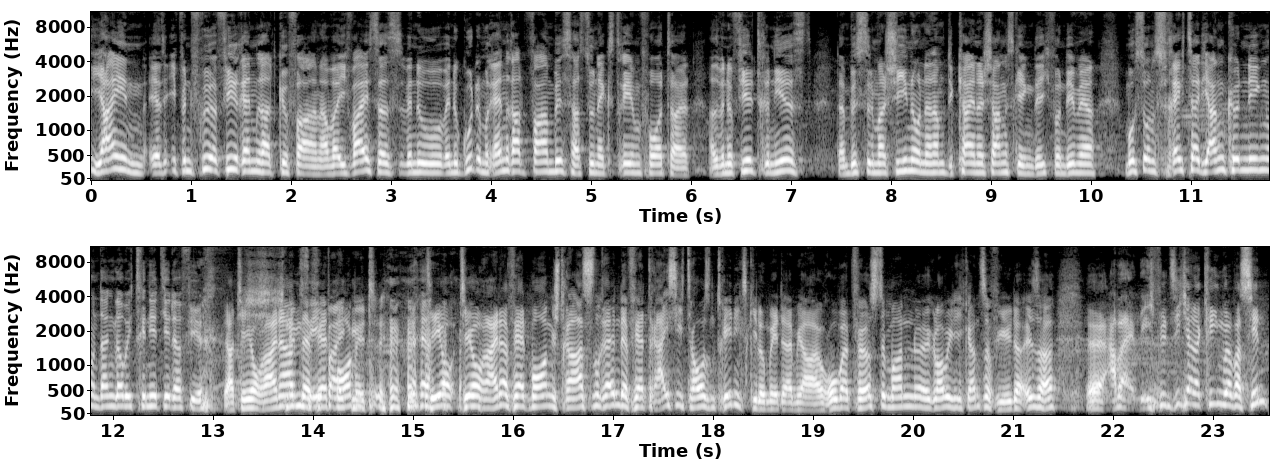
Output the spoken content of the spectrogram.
Jein, also ich bin früher viel Rennrad gefahren, aber ich weiß, dass wenn du, wenn du gut im Rennradfahren bist, hast du einen extremen Vorteil. Also wenn du viel trainierst, dann bist du eine Maschine und dann haben die keine Chance gegen dich. Von dem her musst du uns rechtzeitig ankündigen und dann, glaube ich, trainiert jeder viel. Ja, Theo nimm's der fährt E-Bike morgen mit. Theo, Theo Reinhardt fährt morgen Straßenrennen, der fährt 30.000 Trainingskilometer im Jahr. Robert Förstemann, äh, glaube ich, nicht ganz so viel, da ist er. Äh, aber ich bin sicher, da kriegen wir was hin.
